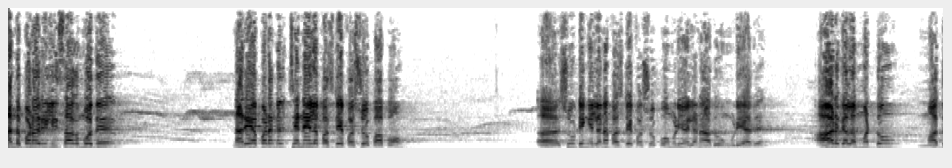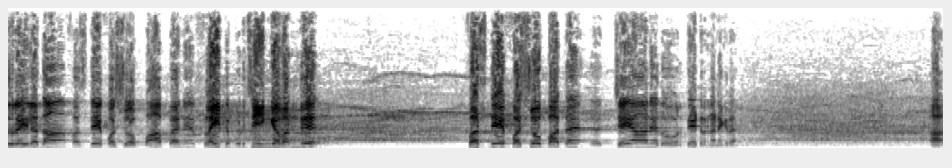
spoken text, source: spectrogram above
அந்த படம் ரிலீஸ் ஆகும்போது நிறைய படங்கள் சென்னையில் ஃபர்ஸ்ட் டே ஃபர்ஸ்ட் ஷோ பார்ப்போம். ஷூட்டிங் இல்லைன்னா ஃபர்ஸ்ட் டே ஃபர்ஸ்ட் ஷோ போக முடியும் இல்லைன்னா அதுவும் முடியாது. ஆடுகளம் மட்டும் மதுரையில தான் ஃபர்ஸ்ட் டே ஃபர்ஸ்ட் ஷோ பாப்பேன்னு ஃப்ளைட் பிடிச்சி இங்க வந்து ஃபர்ஸ்ட் டே ஃபர்ஸ்ட் ஷோ பார்த்தேன். ஜெயான்னு ஏதோ ஒரு தியேட்டர் நினைக்கிறேன். ஆ,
